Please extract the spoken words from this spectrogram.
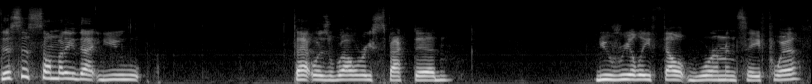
this is somebody that you, that was well respected, you really felt warm and safe with.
